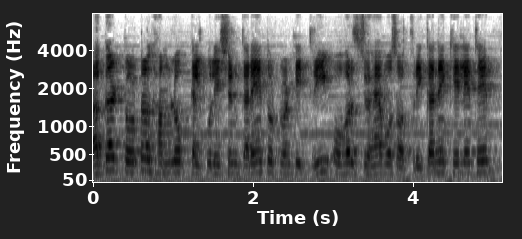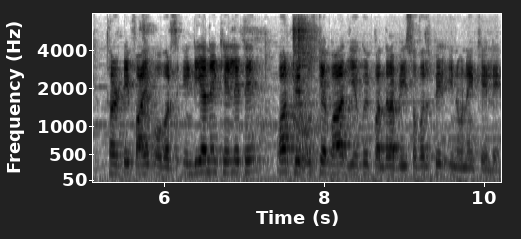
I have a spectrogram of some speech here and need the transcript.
अगर टोटल हम लोग कैलकुलेशन करें तो 23 ओवर्स जो हैं वो साउथ अफ्रीका ने खेले थे 35 ओवर्स इंडिया ने खेले थे और फिर उसके बाद ये कोई 15-20 ओवर्स फिर इन्होंने खेले।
